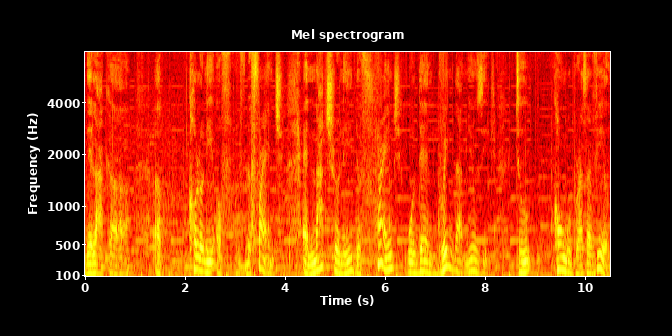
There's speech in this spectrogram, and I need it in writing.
they're like a, a colony of the French. And naturally, the French will then bring that music to Congo Brazzaville,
